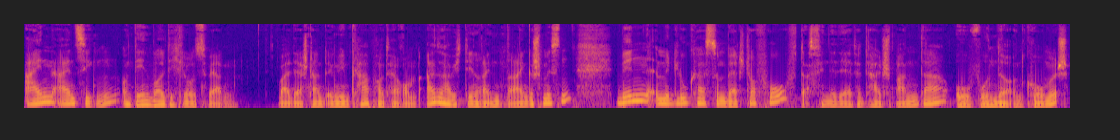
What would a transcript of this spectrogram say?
einen einzigen, und den wollte ich loswerden weil der stand irgendwie im Carport herum. Also habe ich den hinten reingeschmissen, bin mit Lukas zum Wertstoffhof, das findet er total spannend da, oh Wunder und komisch.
